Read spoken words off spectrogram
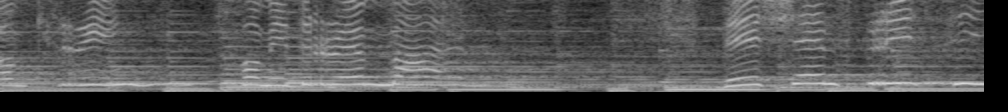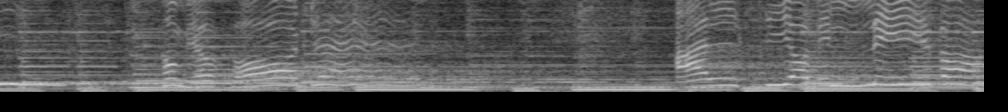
omkring som i drömmar. Det känns precis som jag var där. Allt jag vill leva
